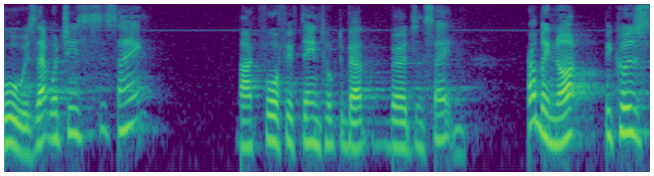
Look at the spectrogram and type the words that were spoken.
Ooh, is that what Jesus is saying? Mark 4:15 talked about birds and Satan. Probably not, because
